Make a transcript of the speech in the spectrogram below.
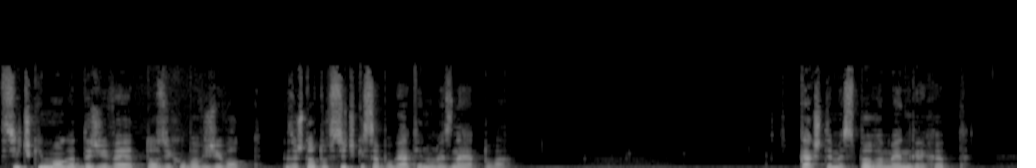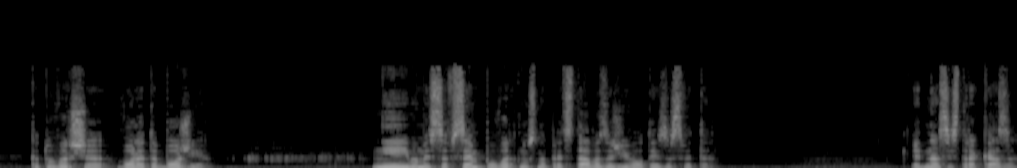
Всички могат да живеят този хубав живот, защото всички са богати, но не знаят това. Как ще ме спъва мен грехът, като върша волята Божия? Ние имаме съвсем повърхностна представа за живота и за света. Една сестра каза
